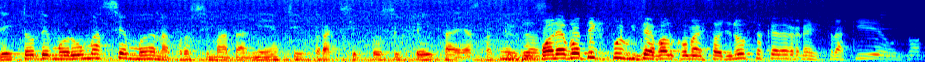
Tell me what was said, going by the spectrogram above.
Então demorou uma semana aproximadamente para que se fosse feita esta perícia. Olha, eu vou ter que ir para o intervalo comercial de novo, só quero registrar aqui os nossos...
